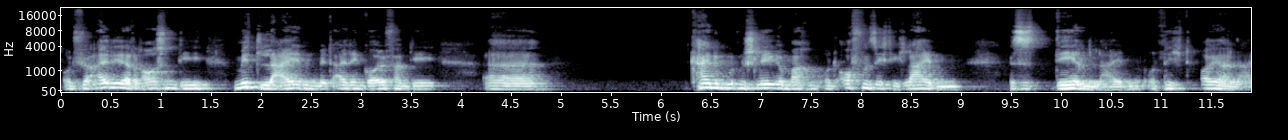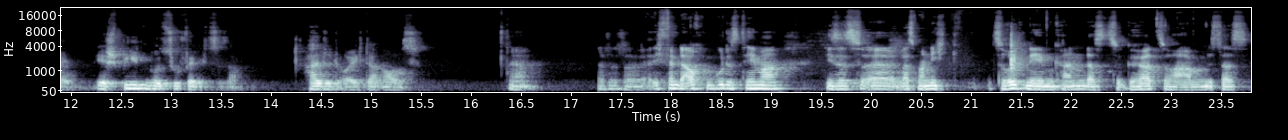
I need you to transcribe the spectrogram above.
Und für all die da draußen, die mitleiden mit all den Golfern, die äh, keine guten Schläge machen und offensichtlich leiden, es ist deren Leiden und nicht euer Leiden. Ihr spielt nur zufällig zusammen. Haltet euch da raus. Ja. Das ist, ich finde auch ein gutes Thema, dieses, äh, was man nicht zurücknehmen kann, das zu, gehört zu haben, ist das,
